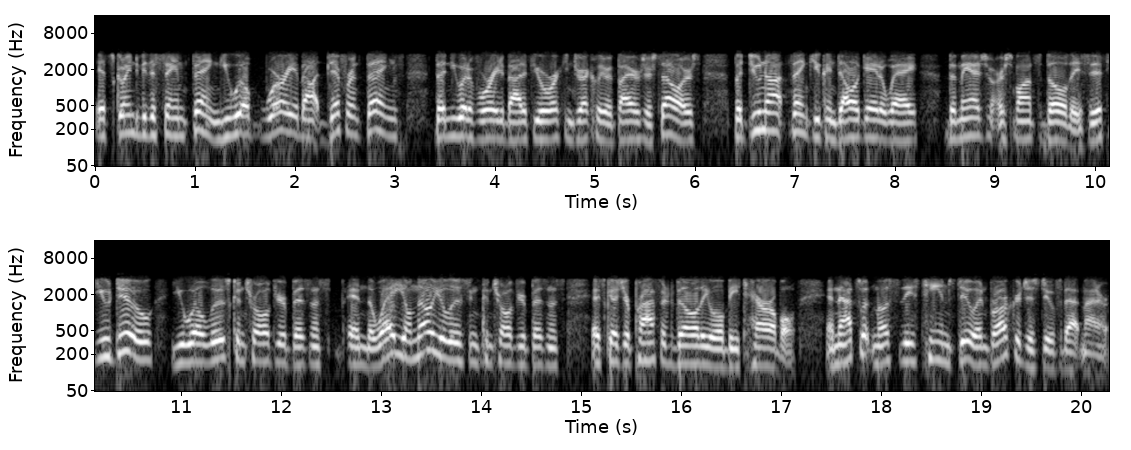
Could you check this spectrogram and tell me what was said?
it's going to be the same thing. You will worry about different things than you would have worried about if you were working directly with buyers or sellers. But do not think you can delegate away the management responsibilities. If you do, you will lose control of your business. And the way you'll know you're losing control of your business is because your profitability will be terrible. And that's what most of these teams do, and brokerages do for that matter.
